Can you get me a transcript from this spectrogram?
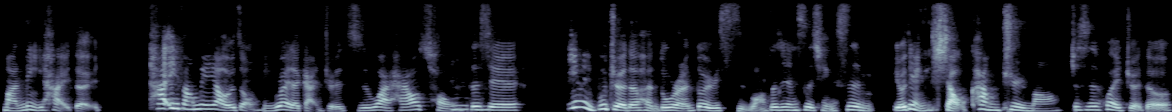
蛮厉害的。他一方面要有一种敏锐的感觉之外，还要从这些，因为你不觉得很多人对于死亡这件事情是有点小抗拒吗？就是会觉得，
